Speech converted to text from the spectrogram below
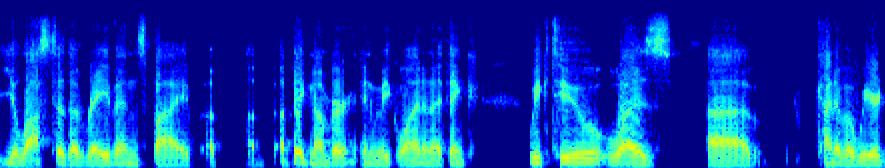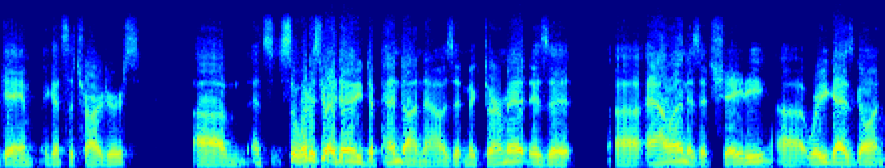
you lost to the Ravens by a, a, a, big number in Week One, and I think Week Two was uh, kind of a weird game against the Chargers. Um, and so, what does your identity depend on now? Is it McDermott? Is it uh, Allen? Is it Shady? Uh, where are you guys going?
